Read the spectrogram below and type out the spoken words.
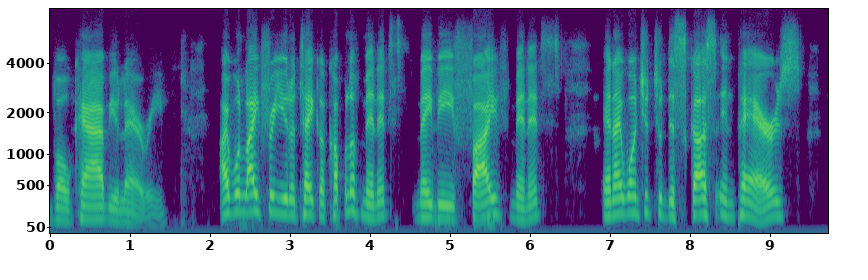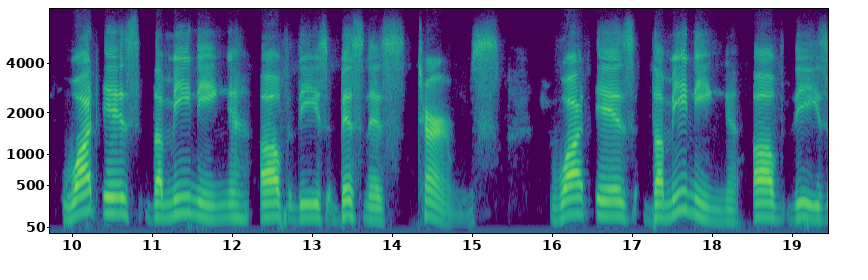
vocabulary. I would like for you to take a couple of minutes, maybe five minutes, and I want you to discuss in pairs what is the meaning of these business terms. What is the meaning of these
